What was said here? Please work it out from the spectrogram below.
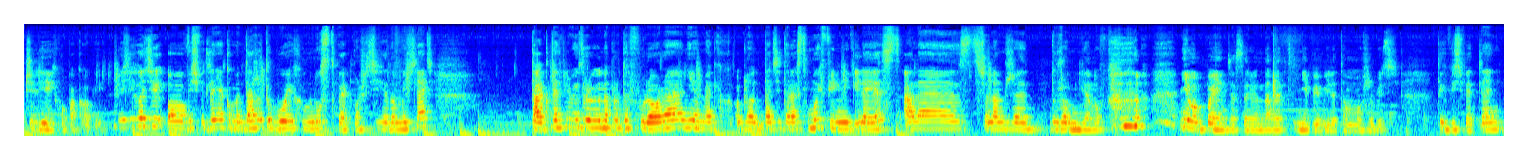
czyli jej chłopakowi. Jeśli chodzi o wyświetlenia komentarzy, to było ich mnóstwo, jak możecie się domyślać. Tak, ten filmik zrobił naprawdę furorę. Nie wiem, jak oglądacie teraz mój filmik, ile jest, ale strzelam, że dużo milionów. nie mam pojęcia, serio, nawet nie wiem, ile tam może być tych wyświetleń.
